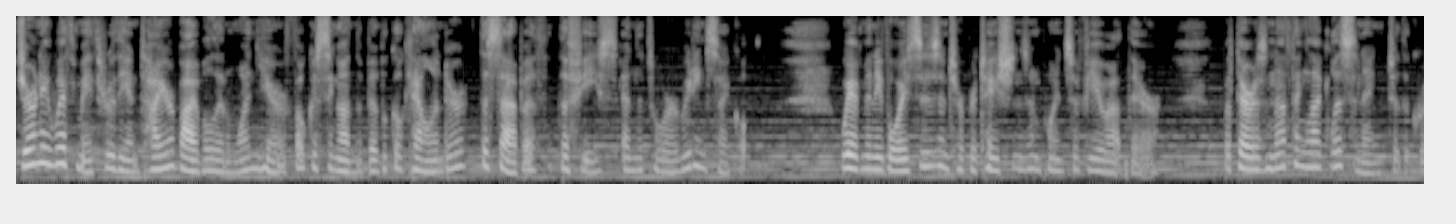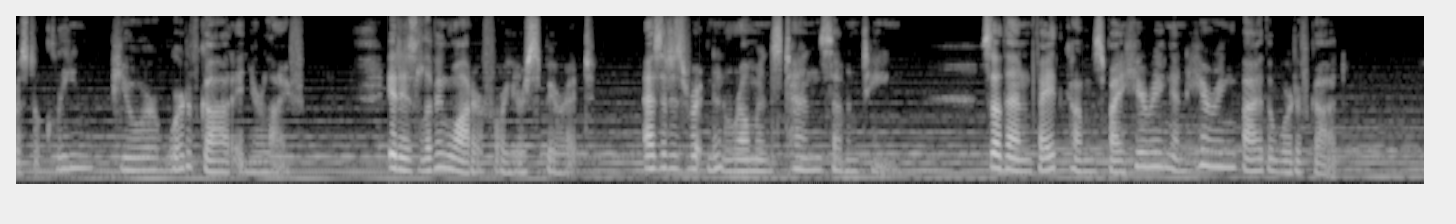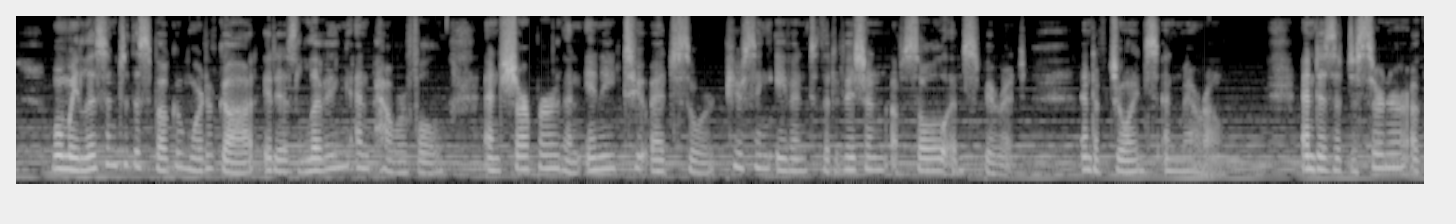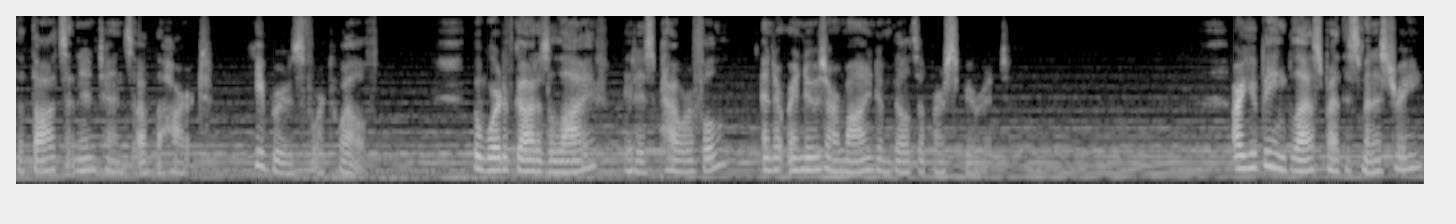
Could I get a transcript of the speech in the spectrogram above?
Journey with me through the entire Bible in one year, focusing on the biblical calendar, the Sabbath, the feasts, and the Torah reading cycle. We have many voices, interpretations, and points of view out there, but there is nothing like listening to the crystal clean, pure Word of God in your life. It is living water for your spirit, as it is written in Romans 10:17. So then faith comes by hearing and hearing by the word of God. When we listen to the spoken word of God, it is living and powerful and sharper than any two-edged sword, piercing even to the division of soul and spirit and of joints and marrow, and is a discerner of the thoughts and intents of the heart. Hebrews 4:12. The Word of God is alive, it is powerful, and it renews our mind and builds up our spirit. Are you being blessed by this ministry?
